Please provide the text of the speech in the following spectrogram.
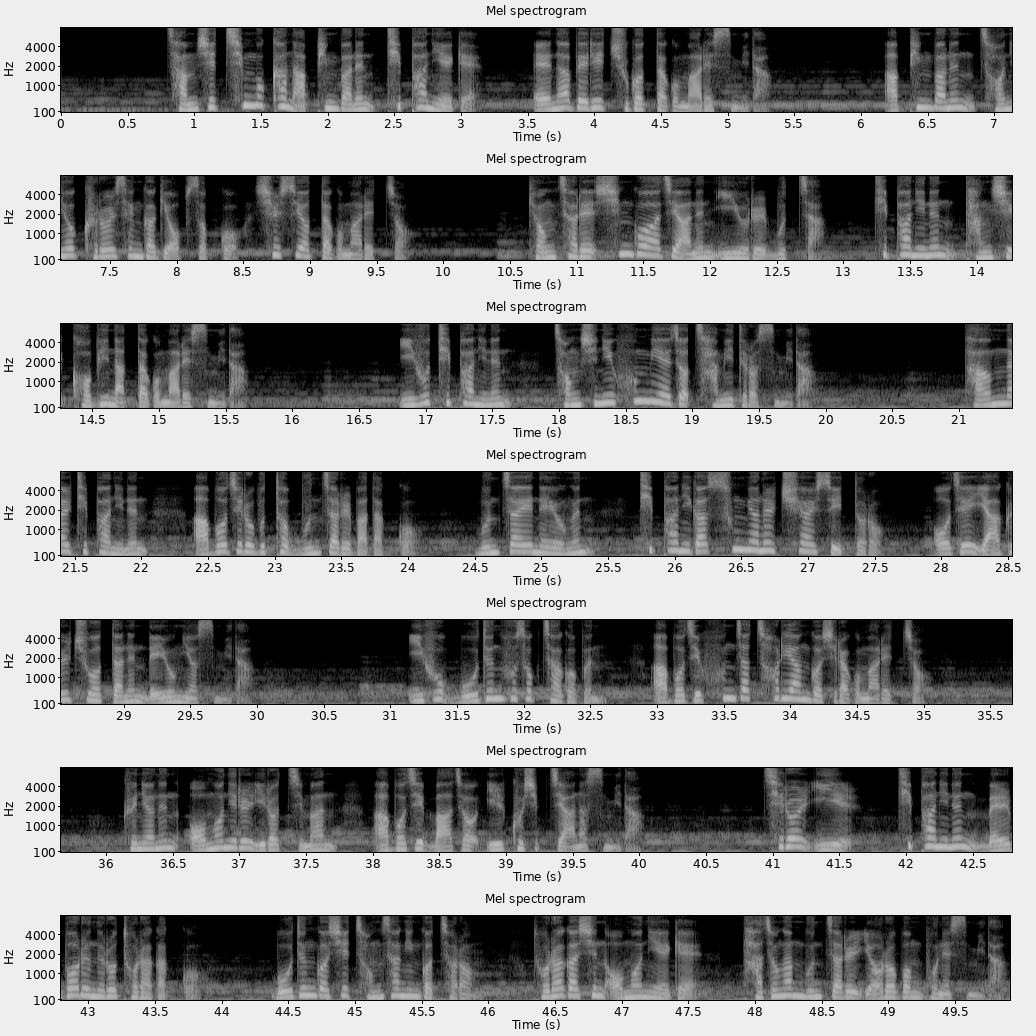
잠시 침묵한 아핑바는 티파니에게 에나벨이 죽었다고 말했습니다. 아핑바는 전혀 그럴 생각이 없었고 실수였다고 말했죠. 경찰에 신고하지 않은 이유를 묻자 티파니는 당시 겁이 났다고 말했습니다. 이후 티파니는 정신이 혼미해져 잠이 들었습니다. 다음 날 티파니는 아버지로부터 문자를 받았고 문자의 내용은 티파니가 숙면을 취할 수 있도록 어제 약을 주었다는 내용이었습니다. 이후 모든 후속 작업은 아버지 혼자 처리한 것이라고 말했죠. 그녀는 어머니를 잃었지만 아버지마저 잃고 싶지 않았습니다. 7월 2일 티파니는 멜버른으로 돌아갔고 모든 것이 정상인 것처럼 돌아가신 어머니에게 다정한 문자를 여러 번 보냈습니다.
